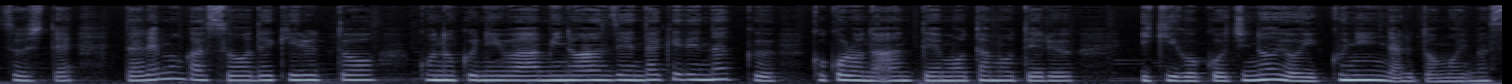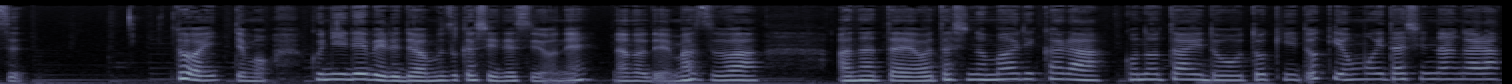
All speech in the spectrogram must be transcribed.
そして誰もがそうできるとこの国は身の安全だけでなく心の安定も保てる生き心地の良い国になると思います。とは言っても国レベルでは難しいですよね。なのでまずはあなたや私の周りからこの態度を時々思い出しながら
